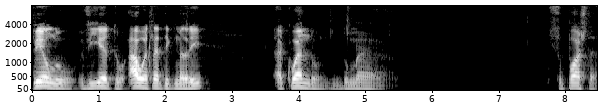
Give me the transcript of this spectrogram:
pelo Vieto ao Atlético de Madrid, a quando de uma suposta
